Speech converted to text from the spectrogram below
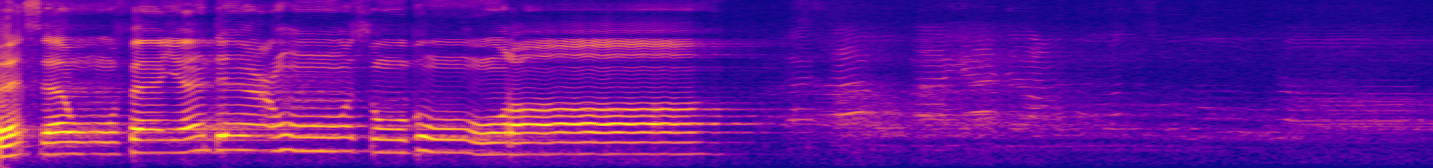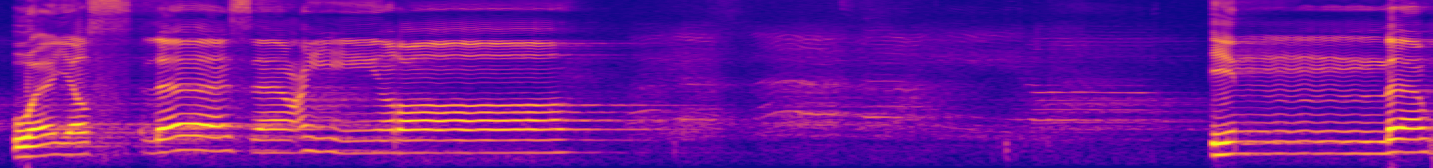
فسوف يدعو ثبورا. ويصلى سعيرا. إنه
